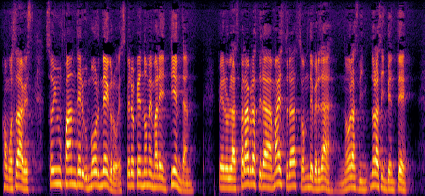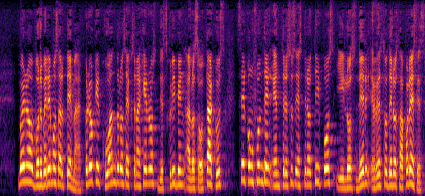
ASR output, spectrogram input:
Como sabes, soy un fan del humor negro, espero que no me malentiendan. Pero las palabras de la maestra son de verdad, no las, no las inventé. Bueno, volveremos al tema. Creo que cuando los extranjeros describen a los otakus, se confunden entre sus estereotipos y los del resto de los japoneses.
